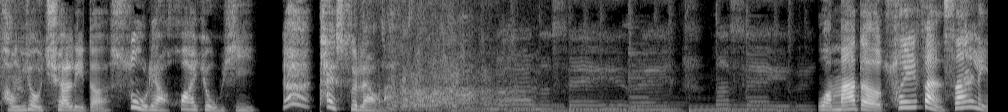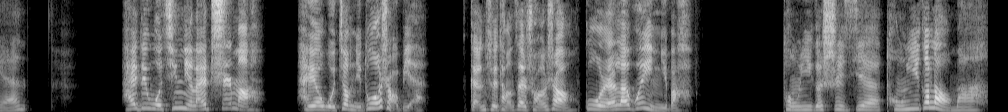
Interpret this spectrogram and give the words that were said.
朋友圈里的塑料花友谊。太塑料了！我妈的催饭三连，还得我请你来吃吗？还要我叫你多少遍？干脆躺在床上，雇人来喂你吧。同一个世界，同一个老妈。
